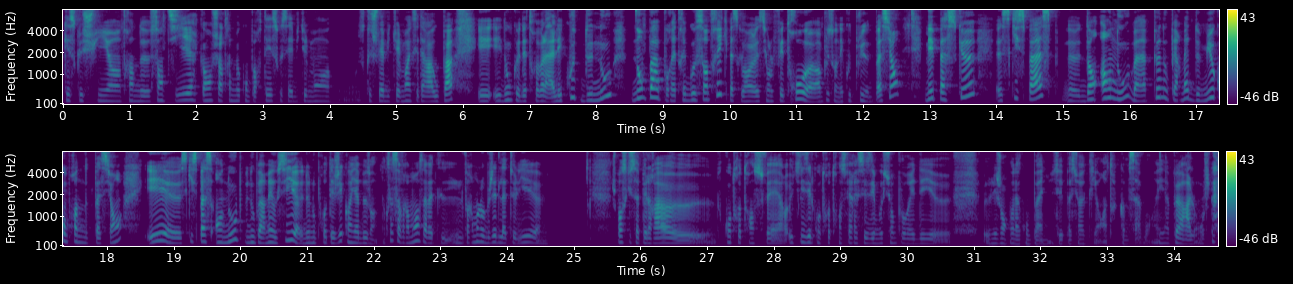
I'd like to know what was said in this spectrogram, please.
qu'est-ce que je suis en train de sentir, comment je suis en train de me comporter, est-ce que c'est habituellement ce que je fais habituellement, etc. ou pas, et, et donc d'être voilà à l'écoute de nous, non pas pour être égocentrique, parce que si on le fait trop, en plus on n'écoute plus notre patient, parce que euh, ce qui se passe euh, dans, en nous bah, peut nous permettre de mieux comprendre notre patient et euh, ce qui se passe en nous nous permet aussi de nous protéger quand il y a besoin. Donc ça, ça vraiment, ça va être vraiment l'objet de l'atelier je pense qu'il s'appellera contre-transfert, utiliser le contre-transfert et ses émotions pour aider les gens qu'on accompagne, ses patients et clients, un truc comme ça, bon, et un peu à rallonge.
